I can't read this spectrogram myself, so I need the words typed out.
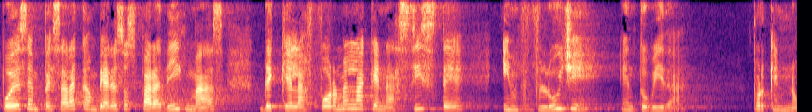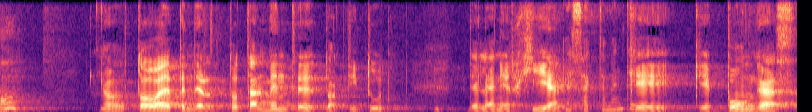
puedes empezar a cambiar esos paradigmas de que la forma en la que naciste influye en tu vida. Porque no. No, todo va a depender totalmente de tu actitud, de la energía Exactamente. que, que pongas,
